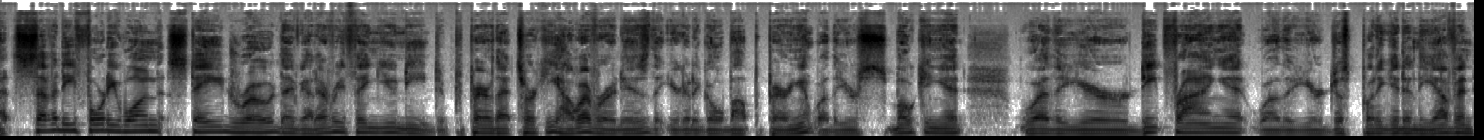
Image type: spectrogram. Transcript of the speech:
at 7041 Stage Road. They've got everything you need to prepare that turkey, however it is that you're going to go about preparing it, whether you're smoking it, whether you're deep frying it, whether you're just putting it in the oven.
